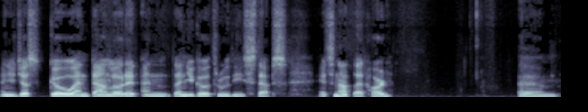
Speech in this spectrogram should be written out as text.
and you just go and download it, and then you go through these steps. It's not that hard. Um,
